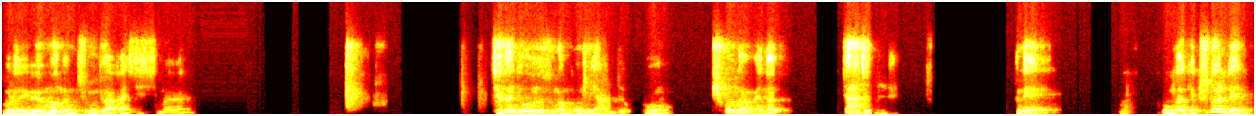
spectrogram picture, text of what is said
물론 외모는 충주 아가씨지만 제가 이제 어느 순간 몸이 안 좋고 피곤하면은 짜증을 내. 근데 뭔가 이렇게 투덜대요.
